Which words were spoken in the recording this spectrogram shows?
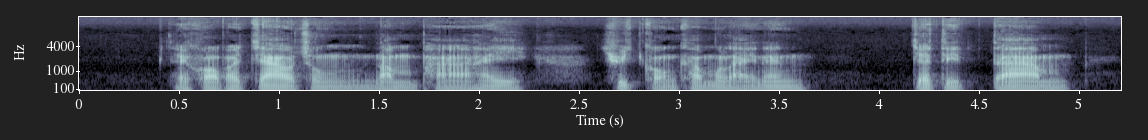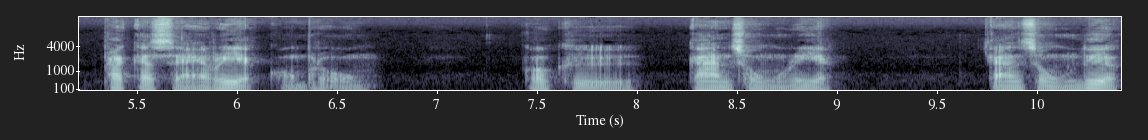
ๆแต่ขอพระเจ้าทรงนำพาให้ชีวิตของข้าพงหลายนั้น จะติดตามพระกระแสเรียกของพระองค์ ก็คือการทรงเรียก การทรงเลือก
